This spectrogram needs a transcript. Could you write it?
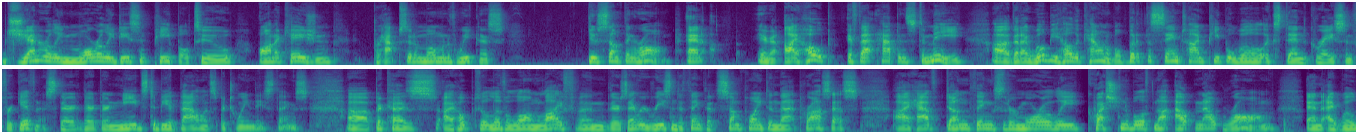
generally morally decent people to, on occasion, perhaps at a moment of weakness, do something wrong. And you know, I hope if that happens to me, uh, that I will be held accountable. But at the same time, people will extend grace and forgiveness. There, there, there needs to be a balance between these things, uh, because I hope to live a long life, and there's every reason to think that at some point in that process, I have done things that are morally questionable, if not out and out wrong, and I will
